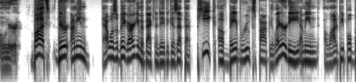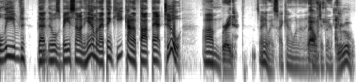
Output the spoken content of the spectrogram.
owner. but there, I mean, that was a big argument back in the day because at the peak of Babe Ruth's popularity, I mean, a lot of people believed that it was based on him, and I think he kind of thought that too. Um, Right. so, anyways, I kind of went on a Well, tangent there. I don't know.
